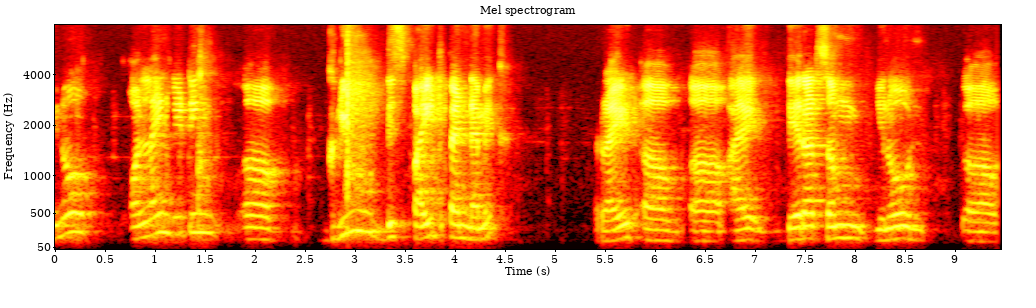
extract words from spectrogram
you know, online dating uh, grew despite pandemic right? Uh, uh, I there are some you know uh,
